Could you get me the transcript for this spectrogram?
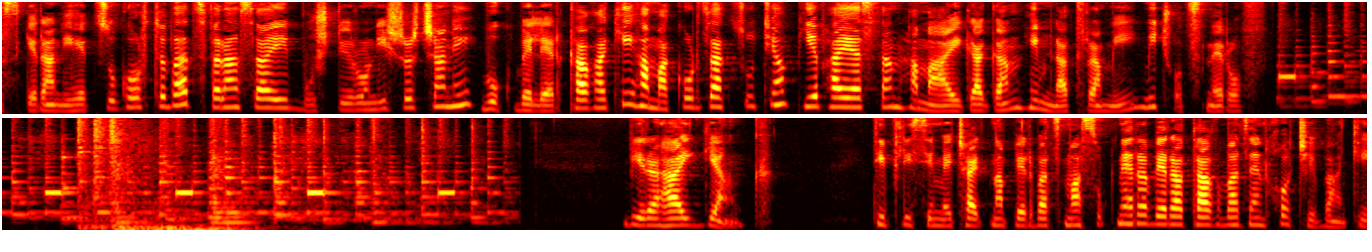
Ասկերանի հետ զուգորդված Ֆրանսիայի Բուշտիրոնի շրջանի Բուկբելեր քաղաքի համակորձակցությամբ եւ Հայաստան համահայկական հիմնադրամի միջոցներով։ Վիրահայ ցանկ Տիֆլիսի մեջ հայտնաբերված մասուկները վերաթաղված են Խոչի բանկի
